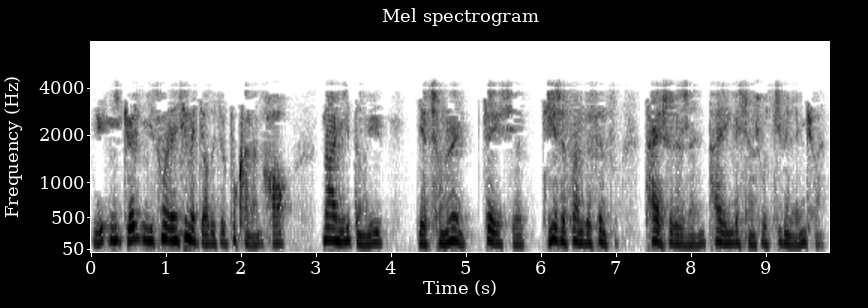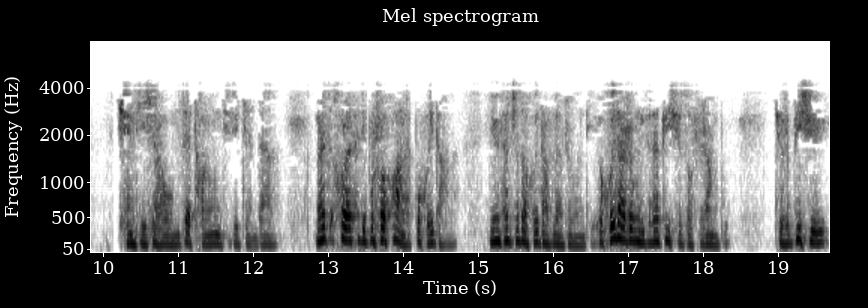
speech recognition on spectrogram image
你你觉得你从人性的角度就是不可能。好。那你等于也承认这些，即使犯罪分子，他也是个人，他也应该享受基本人权。前提下，我们再讨论问题就简单了。那后来他就不说话了，不回答了，因为他知道回答不了这个问题。回答这个问题，他必须做出让步，就是必须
